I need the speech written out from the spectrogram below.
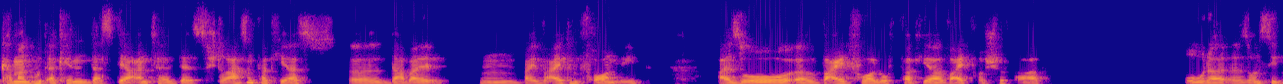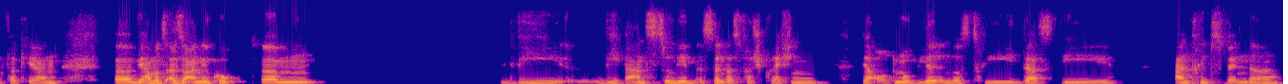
kann man gut erkennen, dass der Anteil des Straßenverkehrs äh, dabei mh, hm, bei weitem vorn liegt. Also äh, weit vor Luftverkehr, weit vor Schifffahrt oder äh, sonstigen Verkehren. Äh, wir haben uns also angeguckt, ähm, wie, wie ernst zu nehmen ist denn das Versprechen der Automobilindustrie, dass die Antriebswende,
